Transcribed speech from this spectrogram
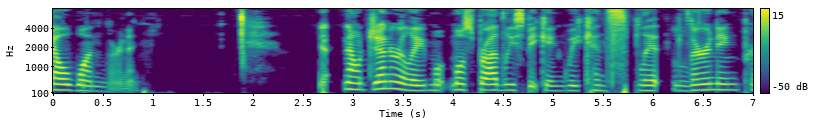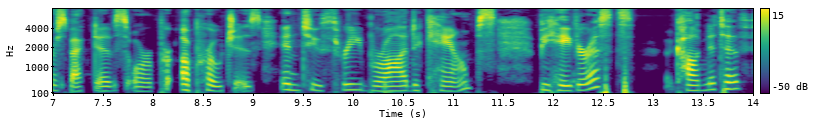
L1 learning. Now, generally, most broadly speaking, we can split learning perspectives or pr approaches into three broad camps behaviorists, cognitive,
